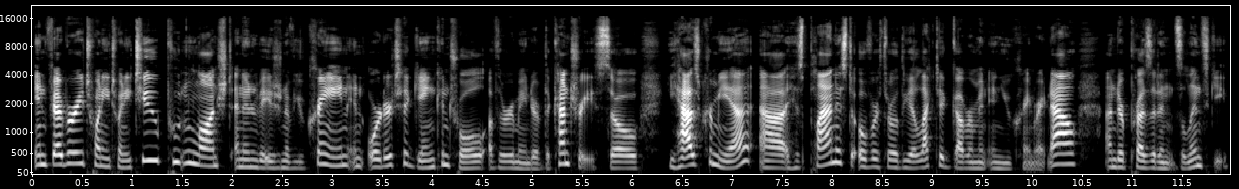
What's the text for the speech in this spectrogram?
In February 2022, Putin launched an invasion of Ukraine in order to gain control of the remainder of the country. So, he has Crimea. Uh, his plan is to overthrow the elected government in Ukraine right now under President Zelensky.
